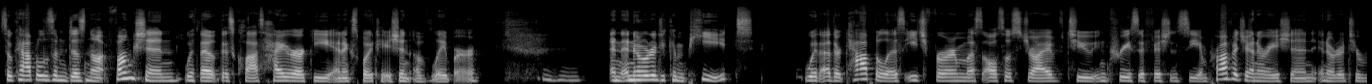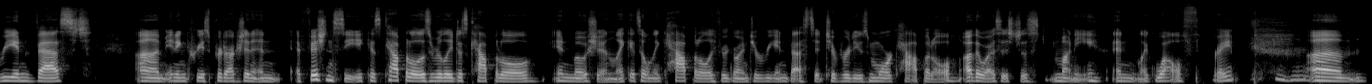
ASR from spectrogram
So capitalism does not function without this class hierarchy and exploitation of labor. Mm-hmm. And in order to compete, with other capitalists, each firm must also strive to increase efficiency and profit generation in order to reinvest um, in increased production and efficiency because capital is really just capital in motion. Like it's only capital if you're going to reinvest it to produce more capital. Otherwise, it's just money and like wealth, right? Mm-hmm. Um,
